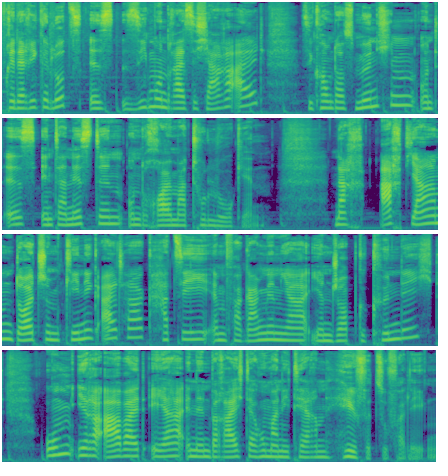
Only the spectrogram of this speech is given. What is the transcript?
Friederike Lutz ist 37 Jahre alt. Sie kommt aus München und ist Internistin und Rheumatologin. Nach acht Jahren deutschem Klinikalltag hat sie im vergangenen Jahr ihren Job gekündigt, um ihre Arbeit eher in den Bereich der humanitären Hilfe zu verlegen.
